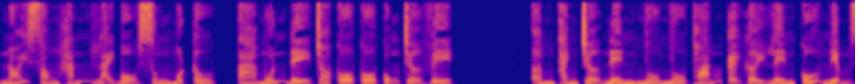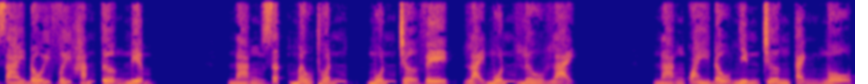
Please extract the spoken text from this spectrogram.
Nói xong hắn lại bổ sung một câu, ta muốn để cho cô cô cũng trở về. Âm thanh trở nên nhu nhu thoáng cái gợi lên cố niệm sai đối với hắn tưởng niệm. Nàng rất mâu thuẫn, muốn trở về, lại muốn lưu lại. Nàng quay đầu nhìn trương cảnh ngộ,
